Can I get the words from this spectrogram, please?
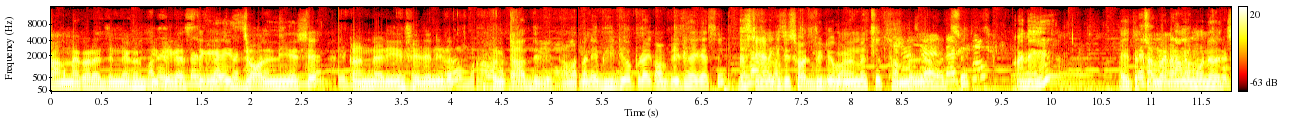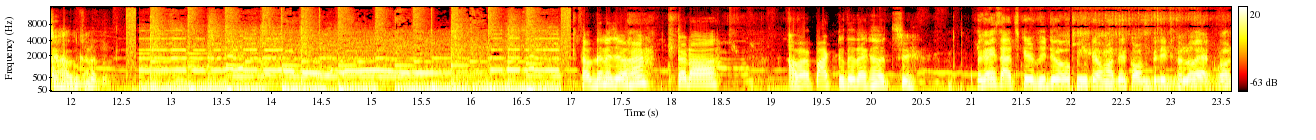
কান্না করার জন্য এখন পিপে গাছ থেকে গাইস জল নিয়ে এসে কান্না দিয়ে সেজে নিল। এখন কাঁদ দিবে। আমার মানে ভিডিও প্রায় কমপ্লিট হয়ে গেছে। জাস্ট এখানে কিছু শর্ট ভিডিও বানানো হচ্ছে থাম্বনেল নেওয়া হচ্ছে। কই দেখি? এই তো কান্না কান্না মনে হচ্ছে হালকা। সাবধানে যাও হ্যাঁ? টাটা। আবার পার্ট টুতে দেখা হচ্ছে। তো গাইস আজকের ভিডিও শুট আমাদের কমপ্লিট হলো। এখন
